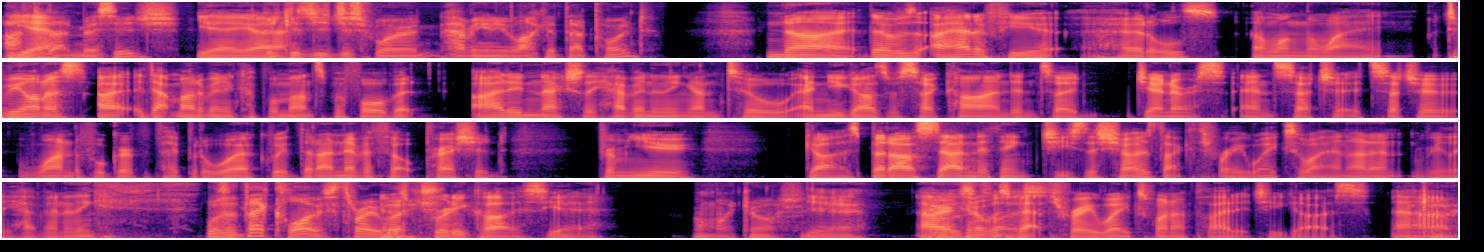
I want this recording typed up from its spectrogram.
after Yeah. that message yeah, yeah. because you just weren't having any luck at that point. No, there was. I had a few hurdles along the way. To be honest, I, that might have been a couple of months before, but I didn't actually have anything until. And you guys were so kind and so generous, and such a. It's such a wonderful group of people to work with that I never felt pressured from you guys. But I was starting to think, geez, the show's like three weeks away, and I don't really have anything. Was it that close? Three it was weeks? pretty close. Yeah, oh my gosh. Yeah. I reckon it was about three weeks when I played it to you guys. Um, Okay.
